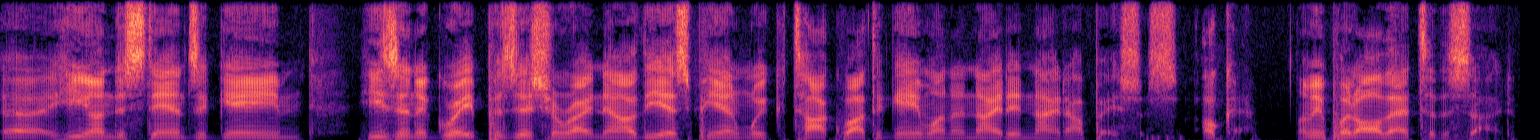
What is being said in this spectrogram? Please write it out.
uh, he understands the game. He's in a great position right now at the ESPN. We could talk about the game on a night in, night out basis. Okay, let me put all that to the side.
